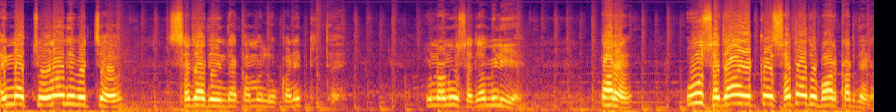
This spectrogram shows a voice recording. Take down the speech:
ਇਹਨਾਂ ਚੋਣਾਂ ਦੇ ਵਿੱਚ ਸਜ਼ਾ ਦੇਣ ਦਾ ਕੰਮ ਲੋਕਾਂ ਨੇ ਕੀਤਾ ਹੈ। ਉਹਨਾਂ ਨੂੰ ਸਜ਼ਾ ਮਿਲੀ ਹੈ। ਪਰ ਉਹ ਸਜ਼ਾ ਇੱਕ ਸਤਾ ਤੋਂ ਬਾਹਰ ਕੱਢ ਦੇਣਾ,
